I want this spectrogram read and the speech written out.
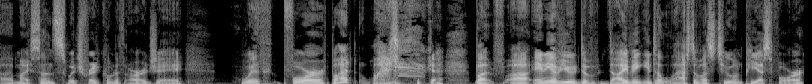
uh, my son's Switch Fred Code with RJ with four, but what? okay, but uh, any of you d- diving into Last of Us Two on PS4,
